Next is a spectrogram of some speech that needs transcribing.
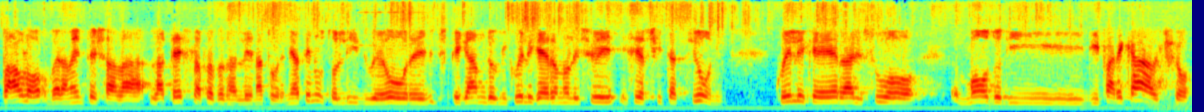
Paolo veramente ha la, la, testa proprio da allenatore. Mi ha tenuto lì due ore spiegandomi quelle che erano le sue esercitazioni, quelle che era il suo modo di, di fare calcio,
